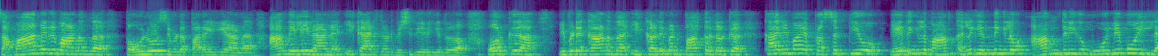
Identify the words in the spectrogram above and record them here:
സമാനരുമാണെന്ന് പൗലോസ് ഇവിടെ പറയുകയാണ്. ആ നിലയിലാണ് ഈ കാര്യത്തോട് വിശദീകരിക്കുന്നത്. ഓർക്കുക ഇവിടെ കാണുന്ന ഈ കളിമൺ പാത്രങ്ങൾക്ക് കാര്യമായ പ്രസക്തിയോ ഏതെങ്കിലും അല്ലെങ്കിൽ എന്തെങ്കിലും ആന്തരിക മൂല്യമോ ഇല്ല.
